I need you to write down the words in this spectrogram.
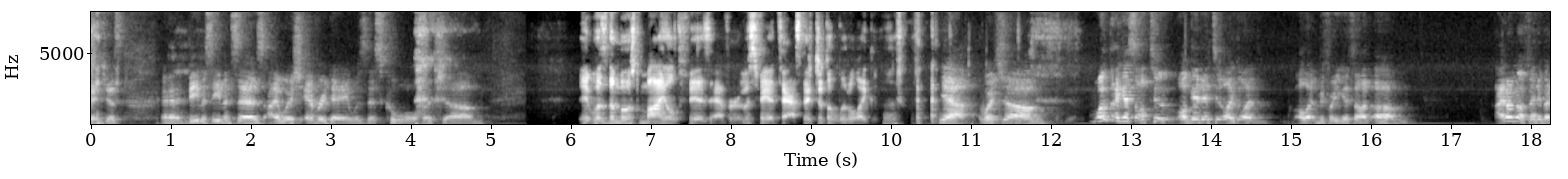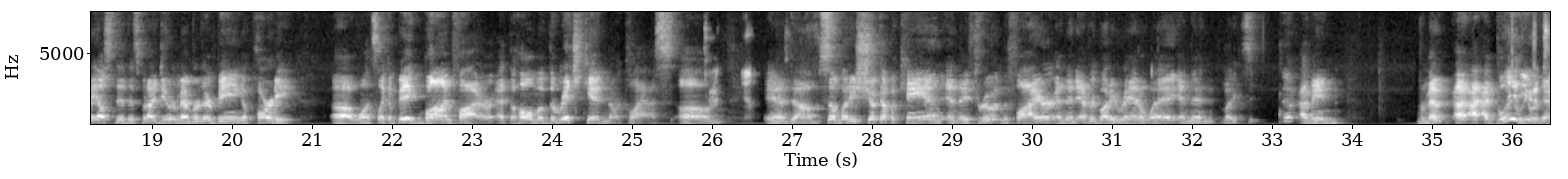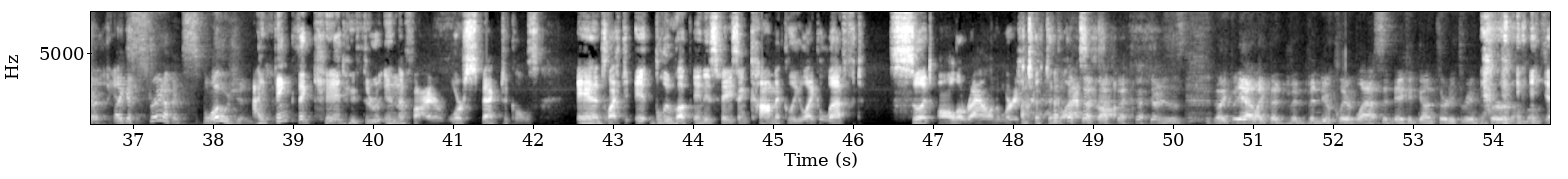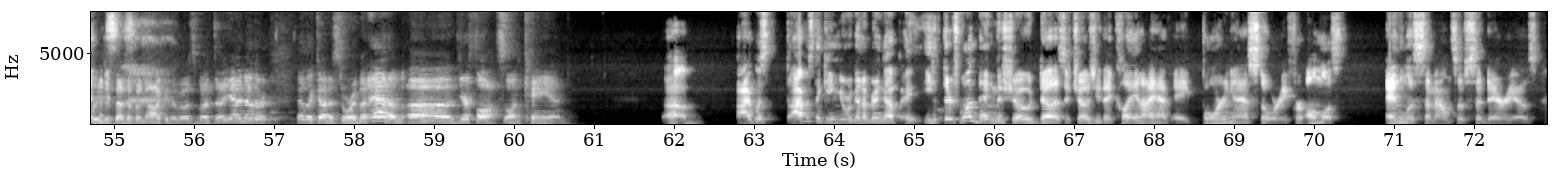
and just and Beavis even says, "I wish every day was this cool," which. Um, It was the most mild fizz ever. It was fantastic. Just a little like, Yeah, which um, one I guess I'll too I'll get into like, like I'll let before you get thought. Um, I don't know if anybody else did this, but I do remember there being a party uh, once, like a big bonfire at the home of the rich kid in our class. Um, yeah. and um, somebody shook up a can and they threw it in the fire, and then everybody ran away. And then like, I mean. Remember, I, I- I believe you were there. Like a straight up explosion. I think the kid who threw in the fire wore spectacles, and like it blew up in his face and comically like left soot all around where he took the glasses off. There's this, like yeah, like the, the, the nuclear blast in Naked Gun 33 and the third almost, where you just had the binoculars. But uh, yeah, another another kind of story. But Adam, uh, your thoughts on Can? Um, I was I was thinking you were going to bring up if there's one thing the show does, it shows you that Clay and I have a boring ass story for almost endless amounts of scenarios.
